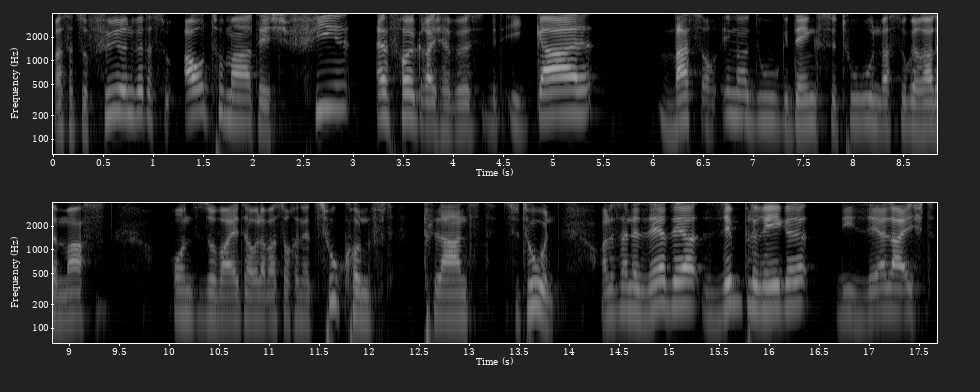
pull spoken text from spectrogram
was dazu führen wird, dass du automatisch viel erfolgreicher wirst, mit egal was auch immer du gedenkst zu tun, was du gerade machst und so weiter oder was auch in der Zukunft planst zu tun. Und es ist eine sehr, sehr simple Regel, die sehr leicht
